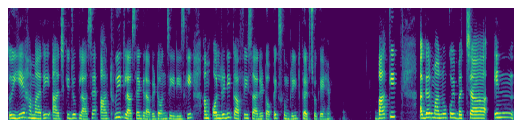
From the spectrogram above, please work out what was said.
तो ये हमारी आज की जो क्लास है, आठवीं क्लास है ग्रेविटॉन सीरीज़ की, हम ऑलरेडी काफ़ी सारे टॉपिक्स कंप्लीट कर चुके हैं। बाकी अगर मानो कोई बच्चा इन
